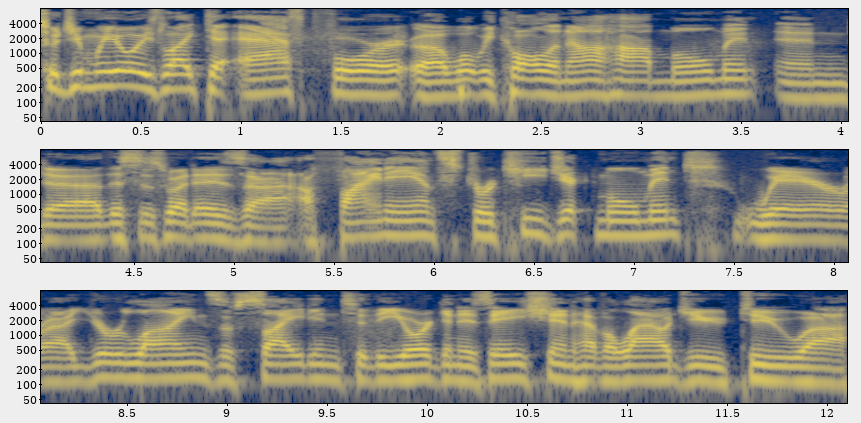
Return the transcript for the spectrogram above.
So, Jim, we always like to ask for uh, what we call an aha moment, and uh, this is what is a, a finance strategic moment where uh, your lines of sight into the organization have allowed you to uh,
